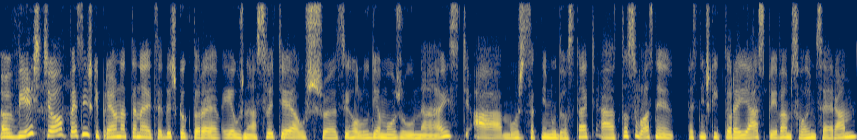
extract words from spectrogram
Vieš čo? Pesničky pre Jonatána je CD, ktoré je už na svete a už si ho ľudia môžu nájsť a môže sa k nemu dostať. A to sú vlastne pesničky, ktoré ja spievam svojim dcerám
